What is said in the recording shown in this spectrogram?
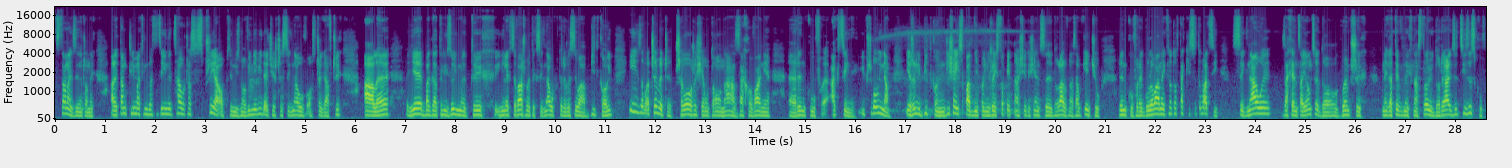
w Stanach Zjednoczonych, ale tam klimat inwestycyjny cały czas sprzyja optymizmowi. Nie widać jeszcze sygnałów ostrzegawczych, ale nie bagatelizujmy tych i nie lekceważmy tych sygnałów, które wysyła Bitcoin i zobaczymy, czy przełoży się to na zachowanie e, rynków akcyjnych. I przypominam, jeżeli Bitcoin dzisiaj spadnie poniżej 115 tysięcy dolarów na zamknięciu rynków regulowanych, no to w takiej sytuacji sygnały zachęcające do głębszych negatywnych nastrojów, do realizacji zysków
